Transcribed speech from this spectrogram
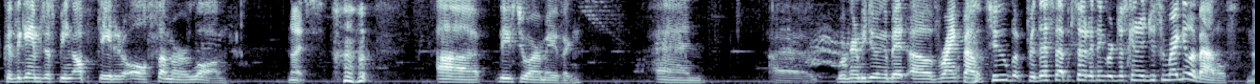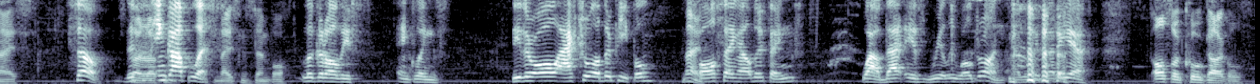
because the game's just being updated all summer long. Nice. Uh, these two are amazing, and uh, we're going to be doing a bit of rank battle too. But for this episode, I think we're just going to do some regular battles. nice. So this Start is Inkopolis. Nice and simple. Look at all these inklings. These are all actual other people, Nice. all saying other things. Wow, that is really well drawn. I will give that a yeah. Also cool goggles.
